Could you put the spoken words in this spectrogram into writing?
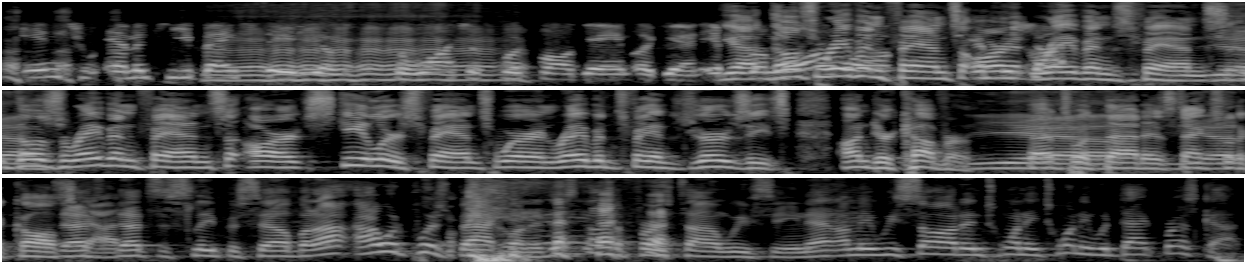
into M&T Bank Stadium to watch a football game again. If Yeah, Lamar those Raven walks fans aren't Rashad- Ravens fans. Yeah. Those Raven fans are Steelers fans wearing Ravens fans jerseys undercover. that's what that is. Thanks yeah, for the call, that's, Scott. That's a sleeper cell, but I, I would push back on it. That's not the first time we've seen that. I mean, we saw it in 2020 with Dak Prescott.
